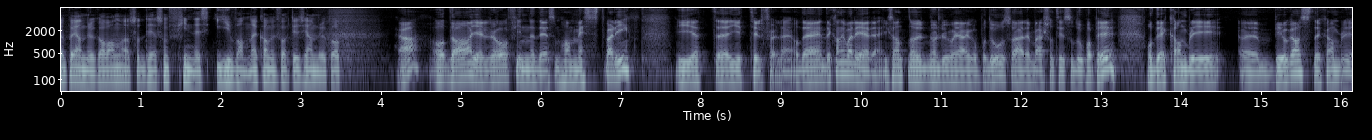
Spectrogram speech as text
på gjenbruk av vann. altså Det som finnes i vannet, kan vi faktisk gjenbruke. opp. Ja, og da gjelder det å finne det som har mest verdi i et uh, gitt tilfelle. Og det, det kan jo variere. Når, når, du og jeg går på do, så er det bæsj og tiss og dopapir. Og det kan bli biogass, det kan bli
